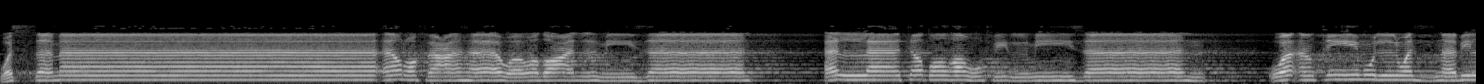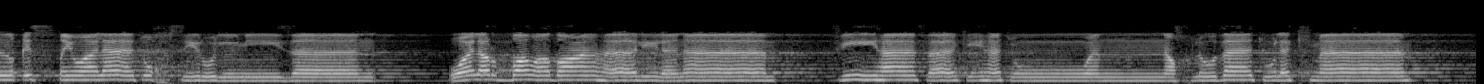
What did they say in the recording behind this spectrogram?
والسماء رفعها ووضع الميزان ألا تطغوا في الميزان وأقيموا الوزن بالقسط ولا تخسروا الميزان والأرض وضعها للنام فيها فاكهة والنخل ذات الأكمام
